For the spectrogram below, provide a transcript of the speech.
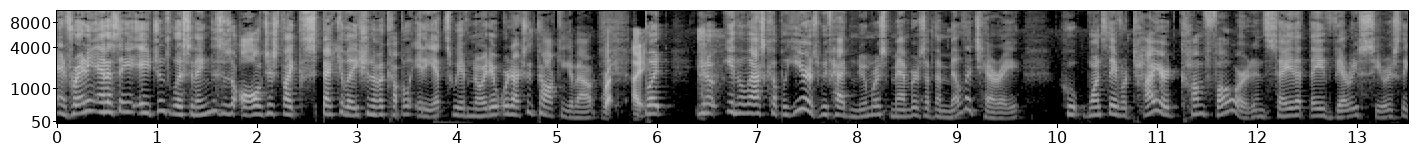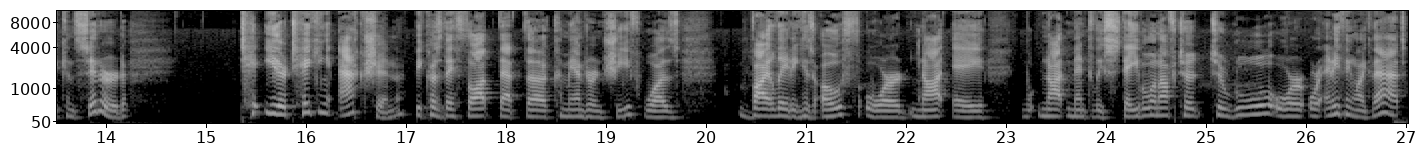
and for any NSA agents listening, this is all just like speculation of a couple idiots. We have no idea what we're actually talking about. Right, I- but you know, in the last couple of years, we've had numerous members of the military who, once they've retired, come forward and say that they very seriously considered t- either taking action because they thought that the commander in chief was violating his oath or not a not mentally stable enough to, to rule or or anything like that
